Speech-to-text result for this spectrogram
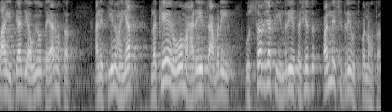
पाय इत्यादी अवयव तयार होतात. आणि तीन महिन्यात नखे रोम हाडे चामडे उत्सर्जक इंद्रिय तसेच अन्य छिद्रे उत्पन्न होतात.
